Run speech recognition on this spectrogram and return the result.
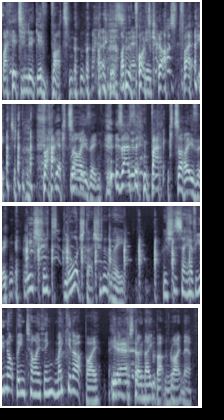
by hitting the give button on the, on the podcast page. back yeah, tithing is that a thing? Back tithing. We should launch that, shouldn't we? We should say, "Have you not been tithing? Make it up by hitting yeah. this donate button right now."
